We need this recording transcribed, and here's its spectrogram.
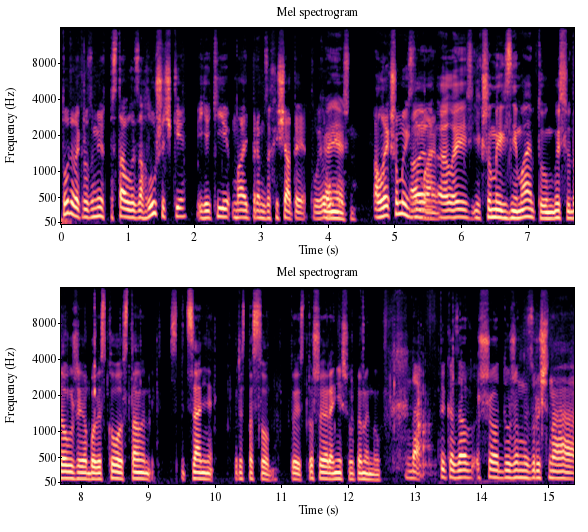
Тут, я так розумію, поставили заглушечки, які мають прям захищати твою руку. Звісно. Але якщо ми їх знімаємо, але якщо ми їх знімаємо, то ми сюди вже обов'язково ставимо спеціальні приспособи. Тобто те, що я раніше упомянув. да. ти казав, що дуже незручна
